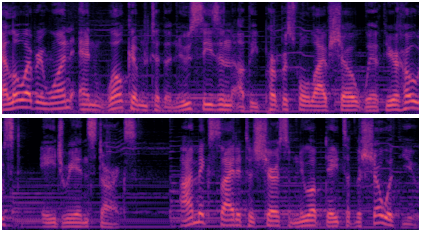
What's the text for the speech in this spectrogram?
Hello, everyone, and welcome to the new season of the Purposeful Life Show with your host, Adrian Starks. I'm excited to share some new updates of the show with you,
